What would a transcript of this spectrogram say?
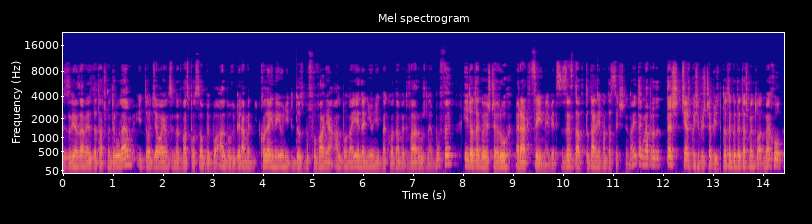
związany z detachment rulem i to działający na dwa sposoby, bo albo wybieramy kolejny unit do zbuffowania, albo na jeden unit nakładamy dwa różne buffy i do tego jeszcze ruch reakcyjny, więc zestaw totalnie fantastyczny. No i tak naprawdę też ciężko się przyczepić do tego detachmentu Admechu,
